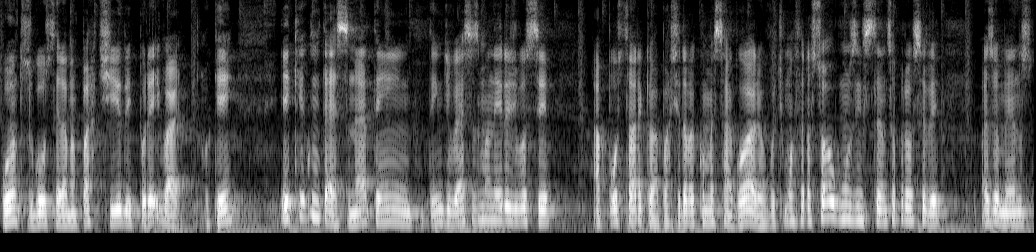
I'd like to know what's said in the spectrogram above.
quantos gols terá na partida e por aí vai, ok? E o que acontece, né? Tem, tem diversas maneiras de você apostar aqui, ó. A partida vai começar agora. Eu vou te mostrar só alguns instantes só para você ver mais ou menos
